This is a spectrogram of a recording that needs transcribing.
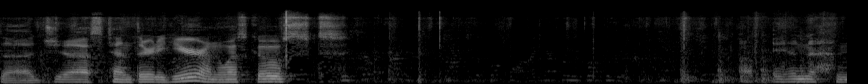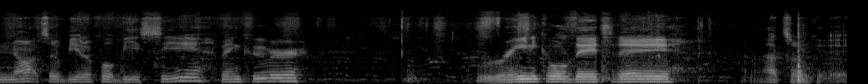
It's uh, just 10:30 here on the West Coast. Up in not so beautiful BC, Vancouver. Rainy cold day today. That's okay.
